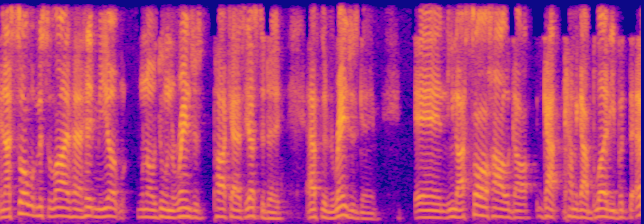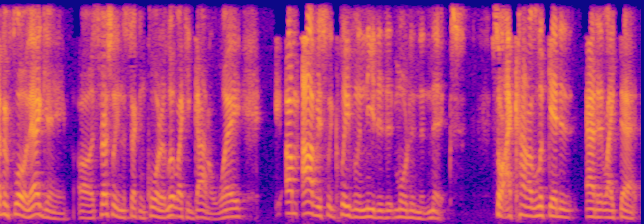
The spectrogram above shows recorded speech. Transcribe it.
and I saw what Mr. Live had hit me up when I was doing the Rangers podcast yesterday after the Rangers game. And, you know, I saw how it got, got kind of got bloody, but the ebb and flow of that game, uh, especially in the second quarter, it looked like it got away. Um, obviously, Cleveland needed it more than the Knicks. So I kind of look at it at it like that.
